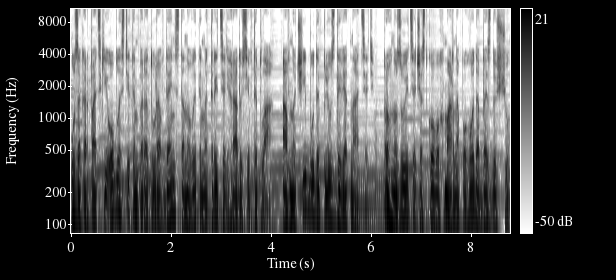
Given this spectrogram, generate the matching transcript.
У Закарпатській області температура в день становитиме 30 градусів тепла, а вночі буде плюс 19. Прогнозується частково хмарна погода без дощу.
